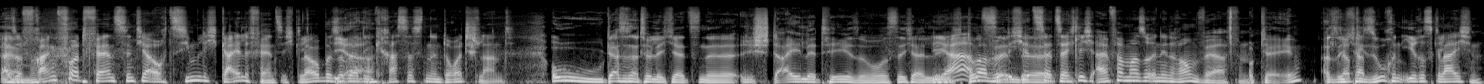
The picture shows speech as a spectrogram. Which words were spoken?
Also ähm, Frankfurt-Fans sind ja auch ziemlich geile Fans. Ich glaube sogar ja. die krassesten in Deutschland. Oh, das ist natürlich jetzt eine steile These, wo es sicherlich. Ja, aber würde ich jetzt tatsächlich einfach mal so in den Raum werfen. Okay. Also ich glaube, die suchen ihresgleichen.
